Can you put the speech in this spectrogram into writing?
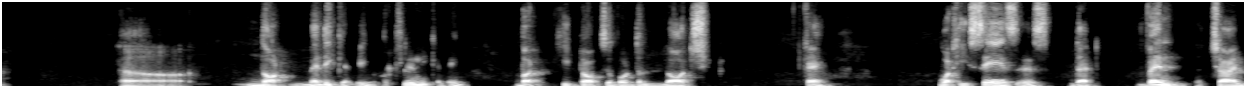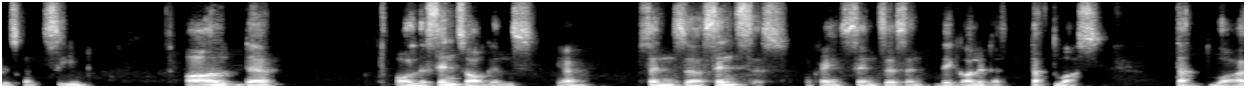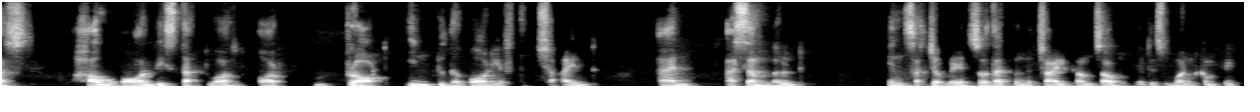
uh, not medically or clinically, but he talks about the logic. Okay. What he says is that when a child is conceived, all the all the sense organs, yeah, sense uh, senses, okay, senses, and they call it as tattvas. Tattvas, how all these tattvas are brought into the body of the child and assembled in such a way so that when the child comes out, it is one complete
